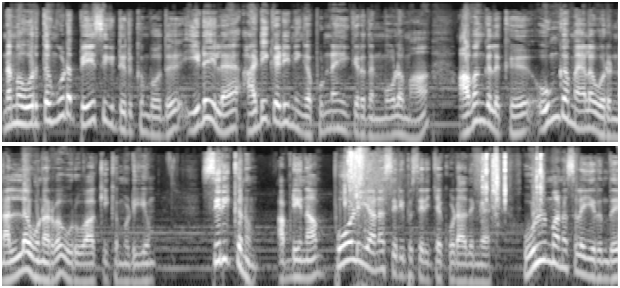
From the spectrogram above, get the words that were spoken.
நம்ம ஒருத்தவங்க கூட பேசிக்கிட்டு இருக்கும்போது இடையில அடிக்கடி நீங்க புன்னகிக்கிறதன் மூலமா அவங்களுக்கு உங்க மேல ஒரு நல்ல உணர்வை உருவாக்கிக்க முடியும். சிரிக்கணும் அப்படின்னா போலியான சிரிப்பு சிரிக்க கூடாதுங்க உள் மனசில் இருந்து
